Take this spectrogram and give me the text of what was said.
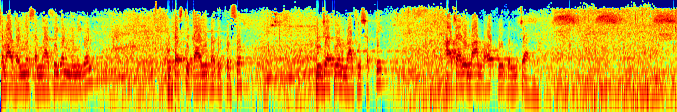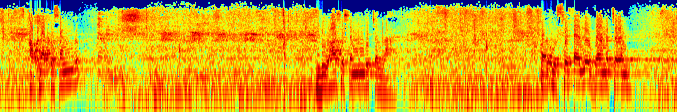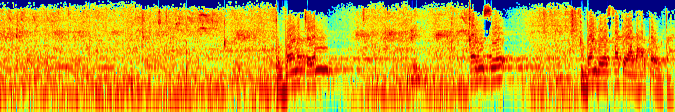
समादरणीय सन्यासीगण, मुनिगण, उपस्थित कार्य भद्र पुरुषों, पूजा की योग मातृशक्ति, आचार्य मान भाव प्रिय ब्रह्मचार्य अपना प्रसंग विवाह से संबंधित चल रहा है। और उससे पहले वर्ण चयन तो वर्ण चयन कर्म से वर्ण व्यवस्था के आधार पर होता है।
